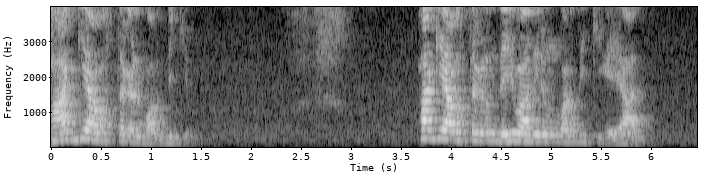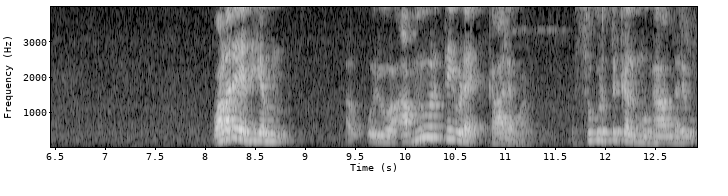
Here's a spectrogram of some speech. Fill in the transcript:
ഭാഗ്യാവസ്ഥകൾ വർദ്ധിക്കും. ഭാഗ്യാവസ്ഥകളും ദൈവാധീനവും വർദ്ധിക്കുകയാൽ വളരെയധികം ഒരു അഭിവൃദ്ധിയുടെ കാലമാണ്. സുഹൃത്തുക്കൾ മുഖാന്തരവും.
